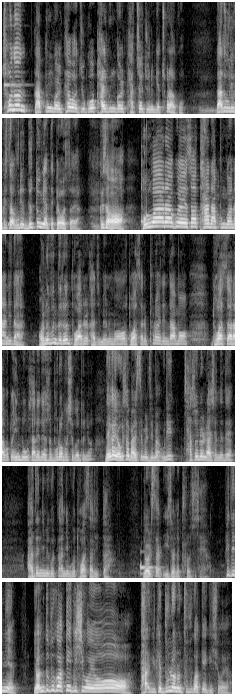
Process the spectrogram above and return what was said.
초는 나쁜 걸 태워주고 밝은 걸 받쳐주는 게 초라고. 나도 우리 그래서 우리 늦둥이한테 배웠어요. 그래서 도화라고 해서 다 나쁜 건 아니다. 어느 분들은 도화를 가지면 뭐 도화살을 풀어야 된다 뭐 도화살하고 또 인동살에 대해서 물어보시거든요. 내가 여기서 말씀을 드리면 우리 자손을 낳으셨는데 아드님이고 따님이고 도화살이 있다. 10살 이전에 풀어주세요. 피디님 연두부가 깨기 쉬워요. 다 이렇게 눌러놓은 두부가 깨기 쉬워요.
